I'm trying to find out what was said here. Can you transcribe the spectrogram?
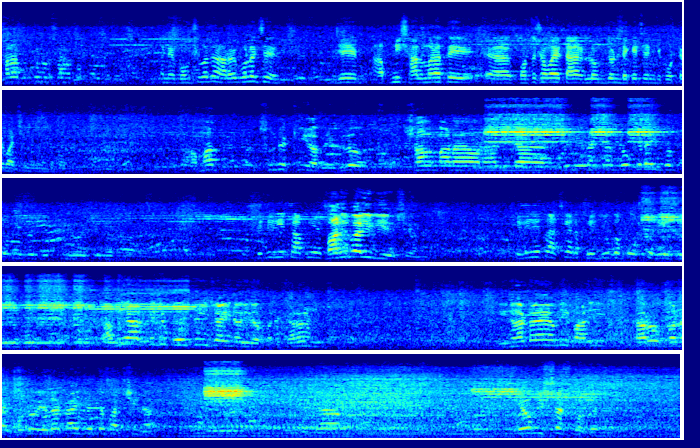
খারাপ কোনো সম্পর্ক মানে বংশীবদন আরও বলেছেন যে আপনি শালমারাতে কত সবাই তার লোকজন ডেকেছেন যে করতে পারছিলেন না আমার শুনে কি হবে? এগুলো শালমারা নাজিরা ওই এলাকার লোকেরাই বলতে পারবে যে কী হয়েছিল না হয়েছিল। সেটা নিয়ে তো আপনি বাড়ি বাড়ি গিয়েছেন নিয়ে তো আজকে একটা ফেসবুকে পোস্ট দিয়েছেন আমি আর কিছু বলতেই চাই না ওই ব্যাপারে কারণ দিনহাটায় আমি বাড়ি, কারও মানে কোনো এলাকায় যেতে পারছি না। এটা কেউ বিশ্বাস করবে না।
